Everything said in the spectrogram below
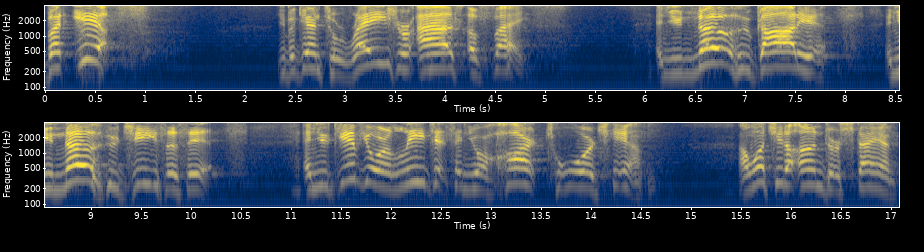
But if you begin to raise your eyes of faith. And you know who God is. And you know who Jesus is. And you give your allegiance and your heart towards Him, I want you to understand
